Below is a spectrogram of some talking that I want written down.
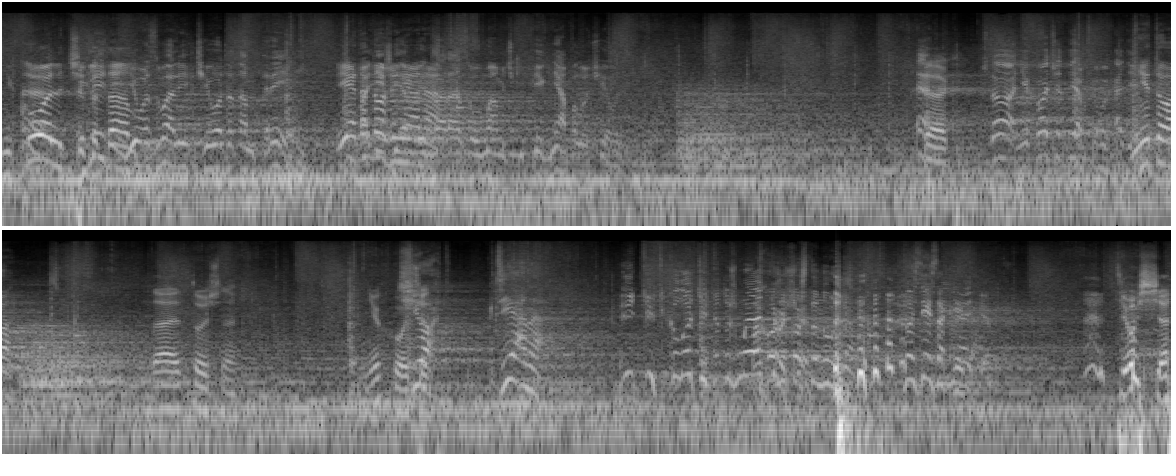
Николь, что-то Гляди, там. его звали чего-то там третий. И это тоже не она. два раза у мамочки фигня получилась. Так, Что, не хочет девка выходить? Не то. да, это точно. Не хочет. Черт! Где она? Идите колотить, это же моя Похоже, теща. то, что нужно. Но здесь закрыто. Теща.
